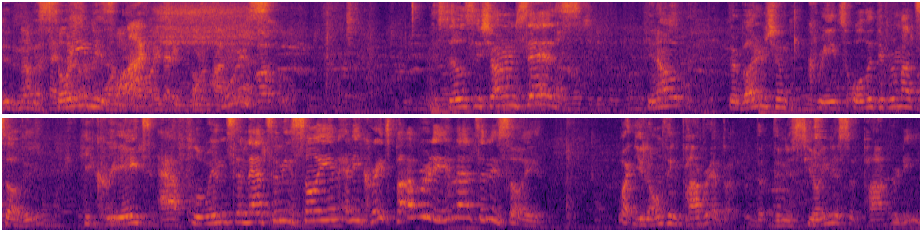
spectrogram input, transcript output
The Nisoyim is Not that he's Of not- course. The Silas Yesharim says, you know, the Rebbeinu Shem creates all the different matzavim. He creates affluence, and that's an Nisoyin, and he creates poverty, and that's an Nisoyin. What, you don't think poverty, the, the Nisyonis of poverty?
